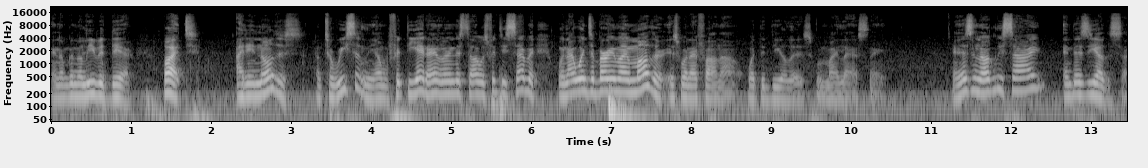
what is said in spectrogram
And I'm going to leave it there. But I didn't know this until recently. I'm 58. I didn't learn this till I was 57. When I went to bury my mother is when I found out what the deal is with my last name. And there's an ugly side and there's the other side.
